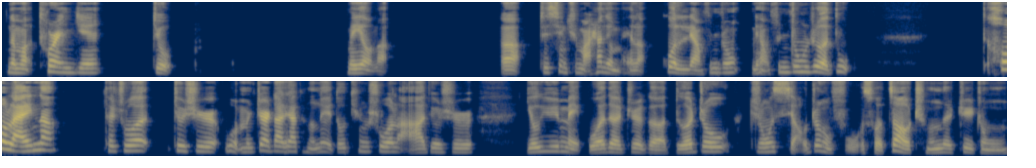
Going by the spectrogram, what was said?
那么突然间就没有了，啊，这兴趣马上就没了。过了两分钟，两分钟热度。后来呢，他说，就是我们这儿大家可能也都听说了啊，就是由于美国的这个德州这种小政府所造成的这种，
